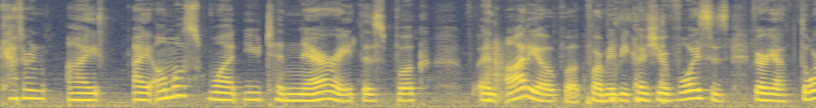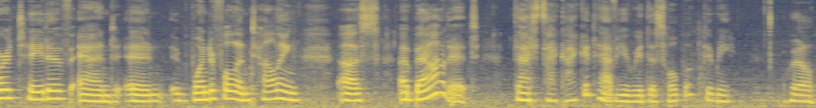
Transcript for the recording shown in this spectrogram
Catherine, I I almost want you to narrate this book, an audio book for me, because your voice is very authoritative and and wonderful and telling us about it. That it's like I could have you read this whole book to me. Well,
